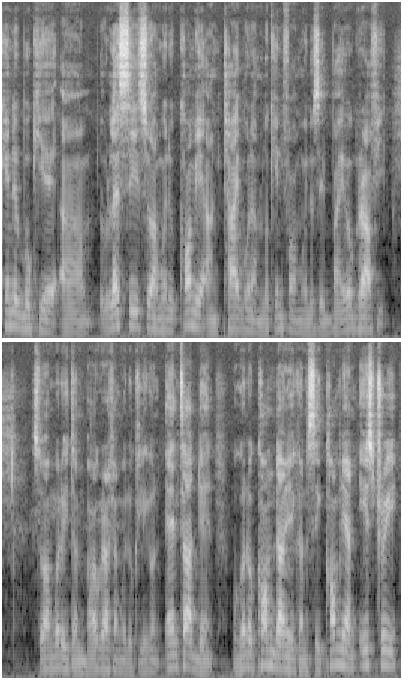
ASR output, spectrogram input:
Kindle book here. Um, let's see. So I'm going to come here and type what I'm looking for. I'm going to say biography. So I'm going to hit on biography. I'm going to click on enter. Then we're going to come down. You can see company and history.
